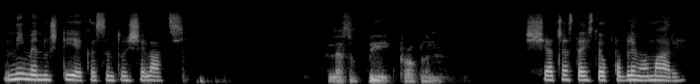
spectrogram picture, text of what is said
Nimeni nu știe că sunt înșelați. and that's a big problem. Și aceasta este o problemă mare.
